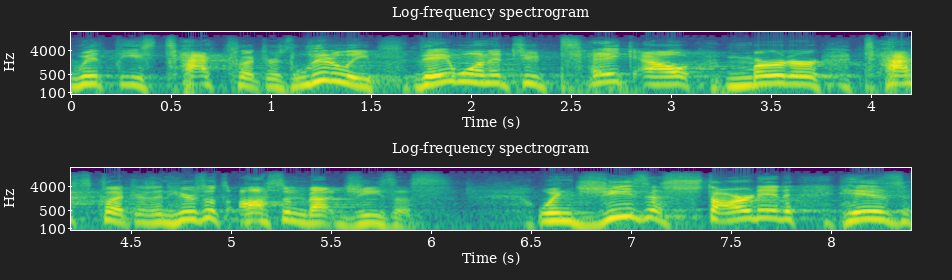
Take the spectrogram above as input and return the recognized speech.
with these tax collectors. Literally, they wanted to take out, murder tax collectors. And here's what's awesome about Jesus when Jesus started his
